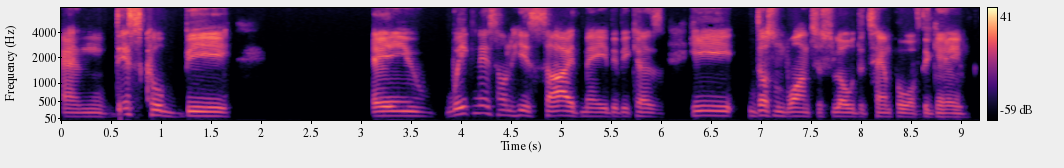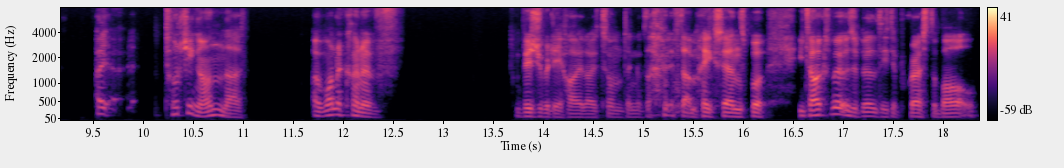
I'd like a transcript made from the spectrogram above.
and this could be a weakness on his side maybe because he doesn't want to slow the tempo of the game. I, touching on that i want to kind of visually highlight something if that, if that makes sense but he talks about his ability to progress the ball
